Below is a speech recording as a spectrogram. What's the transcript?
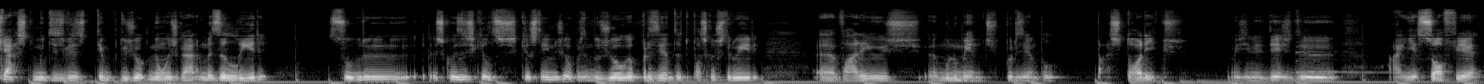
gasto muitas vezes tempo do jogo não a jogar, mas a ler sobre as coisas que eles, que eles têm no jogo. Por exemplo, o jogo apresenta, tu podes construir uh, vários uh, monumentos, por exemplo, pá, históricos. Imagina, desde Hagia Sofia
